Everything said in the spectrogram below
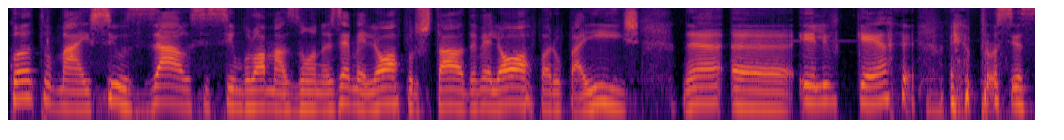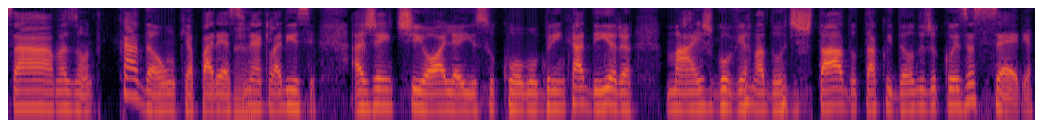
quanto mais se usar esse símbolo Amazonas, é melhor para o Estado, é melhor para o país, né? Uh, ele quer processar a Amazônia cada um que aparece, é. né, Clarice? A gente olha isso como brincadeira, mas governador de estado está cuidando de coisa séria.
